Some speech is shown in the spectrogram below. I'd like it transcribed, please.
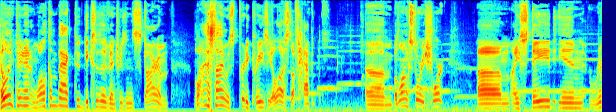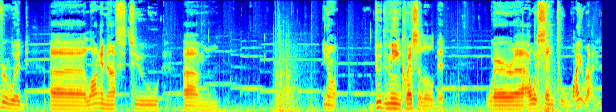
Hello Internet and welcome back to Gix' Adventures in Skyrim. Last time was pretty crazy, a lot of stuff happened. Um, but long story short, um, I stayed in Riverwood uh, long enough to, um, you know, do the main quest a little bit, where uh, I was sent to Whiterun,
